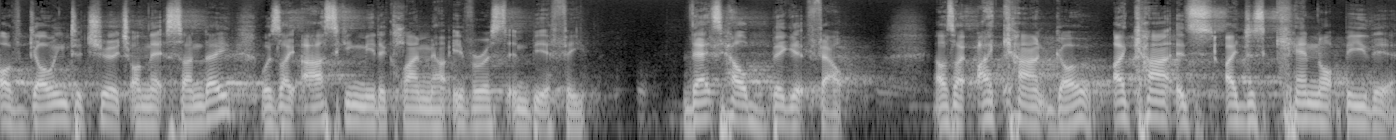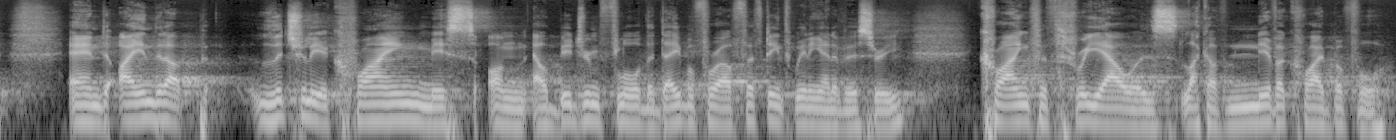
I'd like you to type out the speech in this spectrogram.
of going to church on that Sunday was like asking me to climb Mount Everest in bare feet. That's how big it felt. I was like, I can't go. I can't, it's, I just cannot be there. And I ended up literally a crying mess on our bedroom floor the day before our 15th wedding anniversary, crying for three hours like I've never cried before.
